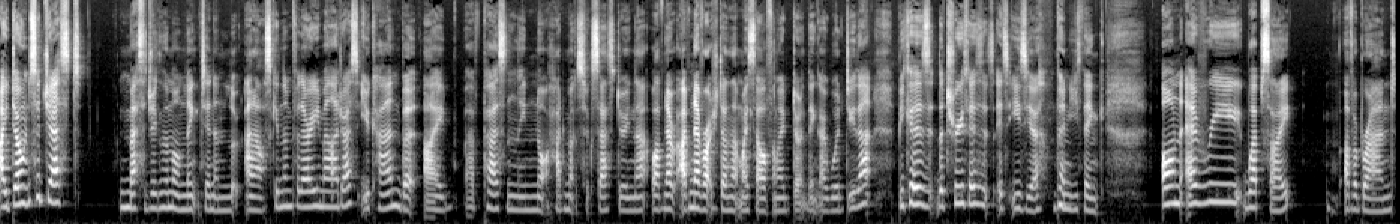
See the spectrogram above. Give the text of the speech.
I don't suggest messaging them on LinkedIn and look and asking them for their email address. You can, but I have personally not had much success doing that. Well, I've never I've never actually done that myself, and I don't think I would do that because the truth is it's it's easier than you think. On every website of a brand,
